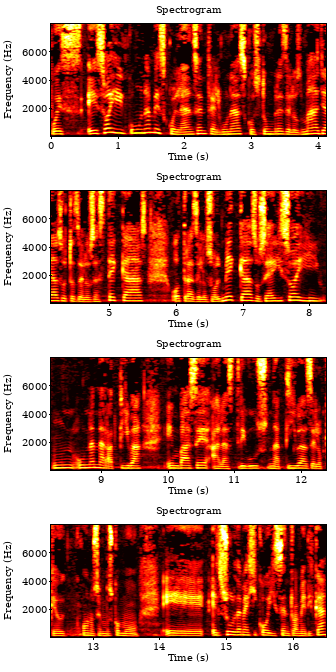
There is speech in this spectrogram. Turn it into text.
pues eso hay como una mezcolanza entre algunas costumbres de los mayas, otras de los aztecas, otras de los olmecas, o sea, hizo ahí una narrativa en base a las tribus nativas de lo que hoy conocemos como eh, el sur de México y Centroamérica,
